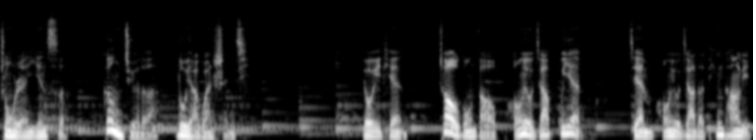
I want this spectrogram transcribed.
众人因此更觉得陆牙关神奇。有一天。赵公到朋友家赴宴，见朋友家的厅堂里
